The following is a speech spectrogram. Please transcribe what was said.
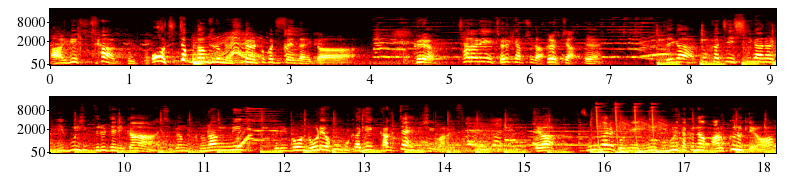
아 이게 진짜 어 진짜 부담스럽네요. 시간을 똑같이 써야 된다니까. 그래요. 차라리 저렇게 합시다. 그렇죠. 예. 저희가 똑같이 시간을 2분씩 드릴 테니까 지금 근황 및 그리고 노래 홍보까지 각자 해주시기 바라겠습니다. 제가 중간에 도중에 2분이 다 끝나고 바로 끊을게요.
